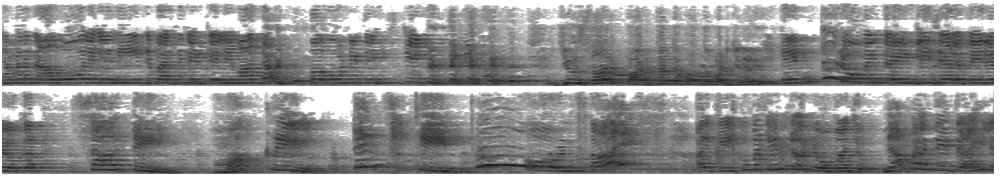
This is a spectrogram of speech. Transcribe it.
നമ്മുടെ നാവോലെ ഇങ്ങനെ നീട്ടി പരത്തിട്ടെടുക്കല്ലേ മാണ്ട അതുകൊണ്ട് ടെങ്സ്റ്റീൻ യു സാർ പഠിത്തത്തെ പത്ത് പഠിക്കണത്? എന്ത് ഇംഗ്ലീഷുകാരെ പേരുകളൊക്കെ. സാർട്ടീൻ മക്രീൽ ടെൻസിറ്റീൻ പ്രോൺസ് ഐസ് അത് കേൾക്കുമ്പോ തന്നെ ഒരു രോമാഞ്ചം നമ്മളത്തെ അയില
